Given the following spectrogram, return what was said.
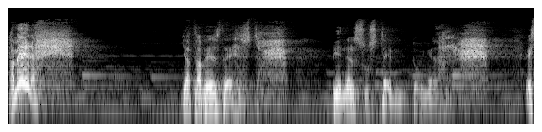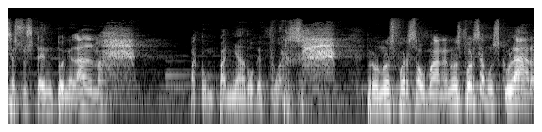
Amén. Y a través de esto viene el sustento en el alma. Ese sustento en el alma acompañado de fuerza. Pero no es fuerza humana, no es fuerza muscular,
